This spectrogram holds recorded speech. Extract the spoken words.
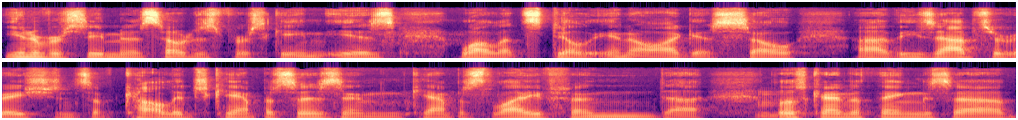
University of Minnesota's first game is while it's still in August. So uh, these observations of college campuses and campus life and uh, Mm-hmm. those kind of things uh,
